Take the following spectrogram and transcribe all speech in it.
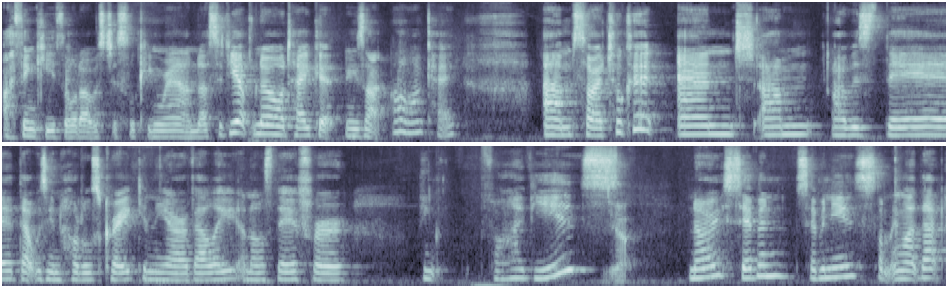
I think he thought I was just looking around. I said, Yep, no, I'll take it. And he's like, Oh, okay. Um, so I took it and um, I was there. That was in Hoddles Creek in the Yarra Valley, and I was there for I think five years Yeah. no, seven, seven years, something like that.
